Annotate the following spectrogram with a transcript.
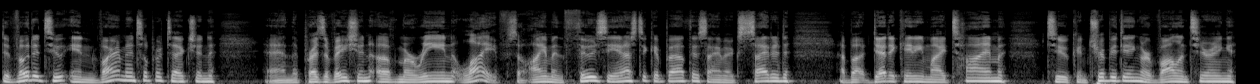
devoted to environmental protection and the preservation of marine life. So I am enthusiastic about this. I am excited about dedicating my time to contributing or volunteering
